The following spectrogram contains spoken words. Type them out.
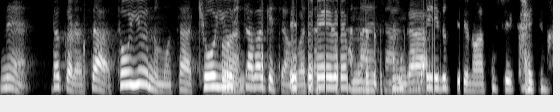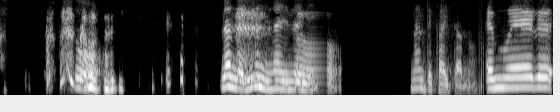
ねだからさ、そういうのもさ、共有したわけじゃん、私とかなえさんがい。るっていうのは私書いてます。そうなんだ、なになになに？なんて書いたの？ML、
